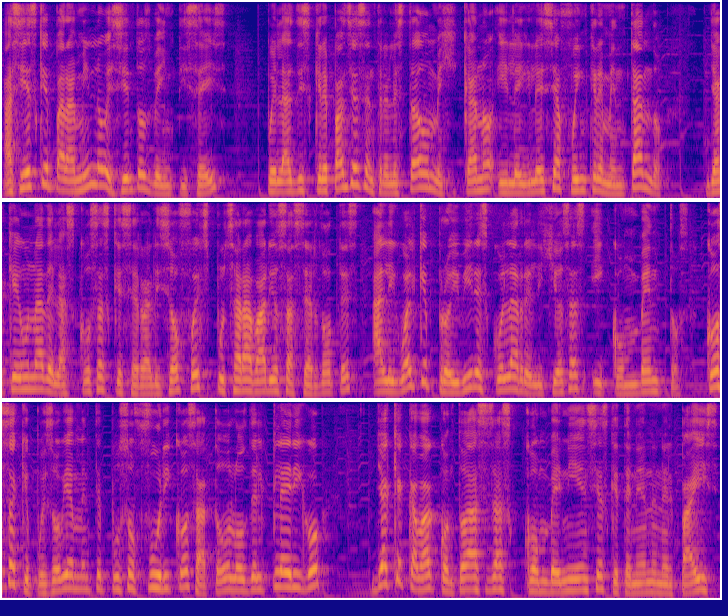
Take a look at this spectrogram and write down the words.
Así es que para 1926, pues las discrepancias entre el Estado mexicano y la iglesia fue incrementando ya que una de las cosas que se realizó fue expulsar a varios sacerdotes, al igual que prohibir escuelas religiosas y conventos, cosa que pues obviamente puso fúricos a todos los del clérigo, ya que acababa con todas esas conveniencias que tenían en el país.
